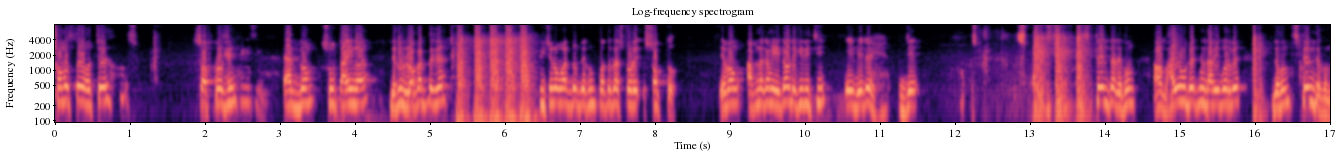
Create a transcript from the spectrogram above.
সমস্ত হচ্ছে সফট ক্লোজিং ফিনিশিং একদম শুধু তাই নয়। দেখুন লকার থেকে পিছনে ওয়ার্ডরোব দেখুন কতটা স্টোরেজ শক্ত। এবং আপনাকে আমি এটাও দেখিয়ে দিচ্ছি এই বেডে যে স্ট্রেনটা দেখুন। আমার ভাইও উঠে একটু দাঁড়িয়ে পড়বে। দেখুন স্ট্রেন দেখুন।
